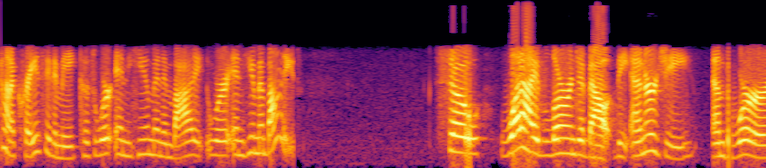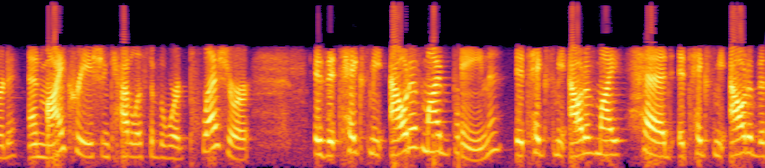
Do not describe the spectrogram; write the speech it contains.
kind of crazy to me because we're in human embody we're in human bodies. So what I've learned about the energy and the word and my creation catalyst of the word pleasure is it takes me out of my brain, it takes me out of my head, it takes me out of the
